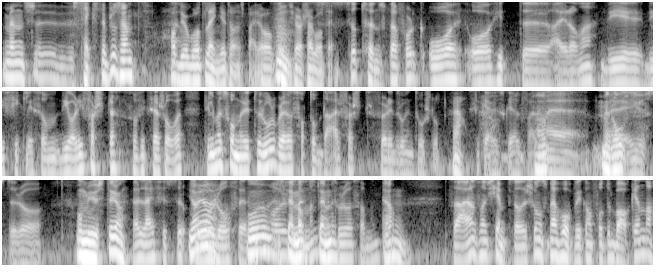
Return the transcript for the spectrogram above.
men 60% hadde jo gått lenge i Tønsberg og fått kjørt seg godt inn. Så Tønsberg-folk og, og hytteeierne, de, de fikk liksom De var de første som fikk se showet. Til og med Sommer i Tirol ble jo satt opp der først, før de dro inn til Oslo. Ja. Hvis ikke jeg husker helt feil. Ja. Med, Med med, Juster og Og Muster, ja. Ja, Leif Juster Ja, ja. og Rolf Wesen var stemmer, sammen. stemmer. Jeg tror det var sammen. ja. Så det er jo en sånn kjempetradisjon som jeg håper vi kan få tilbake igjen. da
